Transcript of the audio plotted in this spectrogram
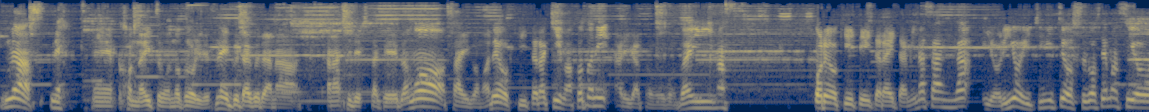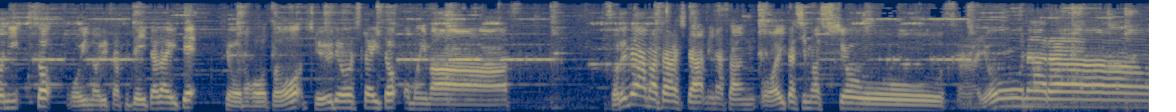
が、ね、えー、こんないつもの通りですね、ぐだぐだな話でしたけれども、最後までお聞きいただき誠にありがとうございます。これを聞いていただいた皆さんが、より良い一日を過ごせますように、とお祈りさせていただいて、今日の放送を終了したいと思います。それではまた明日皆さんお会いいたしましょう。さようなら。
